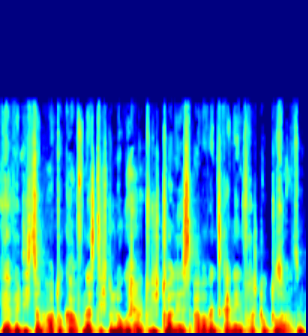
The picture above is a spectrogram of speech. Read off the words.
wer, will dich so ein Auto kaufen, das technologisch ja. natürlich toll ist, aber wenn es keine Infrastruktur so. ist.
